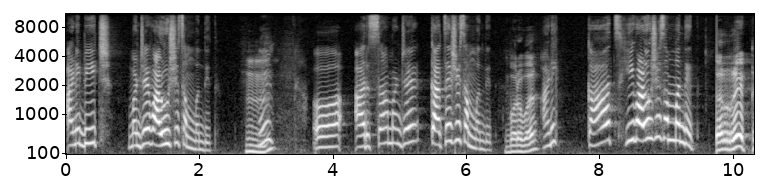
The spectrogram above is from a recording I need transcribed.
आणि बीच म्हणजे वाळूशी संबंधित. हम्म. अं, आरसा म्हणजे काचेशी संबंधित. बरोबर. आणि काच ही वाळूशी संबंधित. करेक्ट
